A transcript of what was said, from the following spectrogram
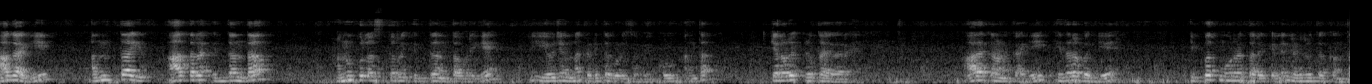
ಹಾಗಾಗಿ ಅಂಥ ಆ ಥರ ಇದ್ದಂಥ ಅನುಕೂಲಸ್ಥರು ಇದ್ದಂಥವರಿಗೆ ಈ ಯೋಜನೆಯನ್ನು ಕಡಿತಗೊಳಿಸಬೇಕು ಅಂತ ಕೆಲವರು ಹೇಳ್ತಾ ಇದ್ದಾರೆ. ಆದ ಕಾರಣಕ್ಕಾಗಿ ಇದರ ಬಗ್ಗೆ ಇಪ್ಪತ್ತ್ಮೂರನೇ ತಾರೀಕಲ್ಲಿ ನಡೆದಿರತಕ್ಕಂಥ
